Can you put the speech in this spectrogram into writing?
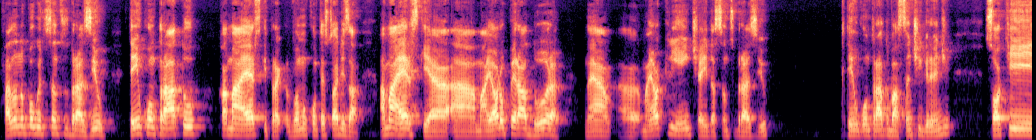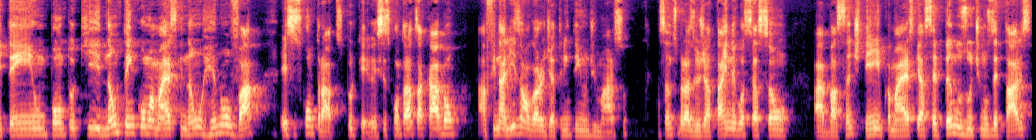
Falando um pouco de Santos Brasil, tem um contrato com a Maersk, pra, vamos contextualizar. A Maersk é a, a maior operadora, né, a, a, maior cliente aí da Santos Brasil. Tem um contrato bastante grande, só que tem um ponto que não tem como a Maersk não renovar esses contratos. Por quê? Esses contratos acabam, finalizam agora dia 31 de março, a Santos Brasil já está em negociação há bastante tempo, a Maersk acertando os últimos detalhes.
